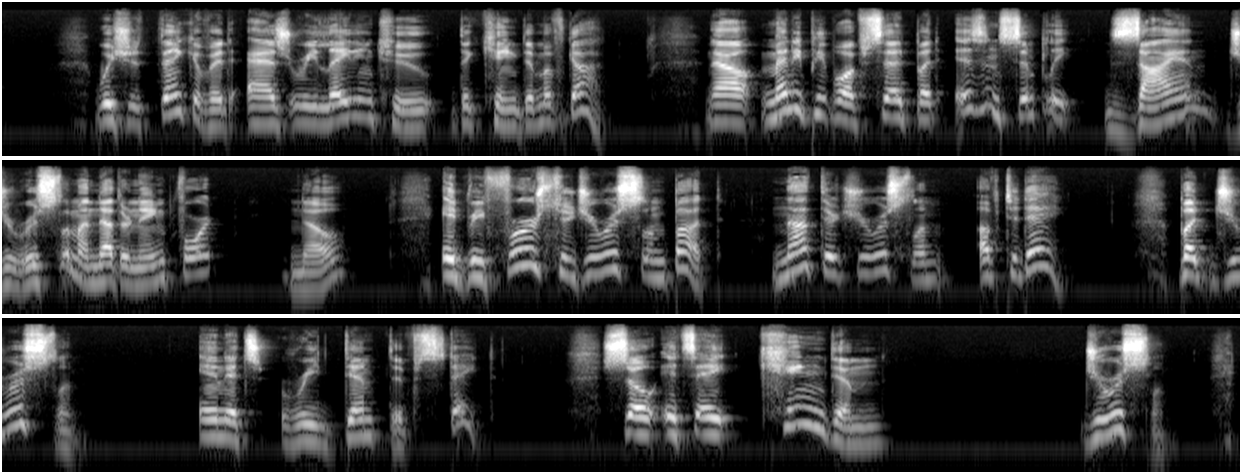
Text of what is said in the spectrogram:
we should think of it as relating to the kingdom of God. Now, many people have said, but isn't simply Zion, Jerusalem, another name for it? No. It refers to Jerusalem, but not the Jerusalem of today but Jerusalem in its redemptive state. So it's a kingdom Jerusalem,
